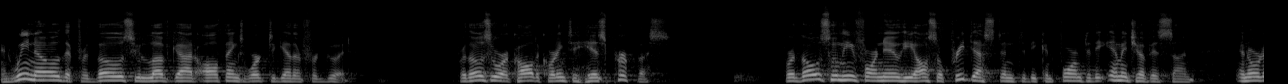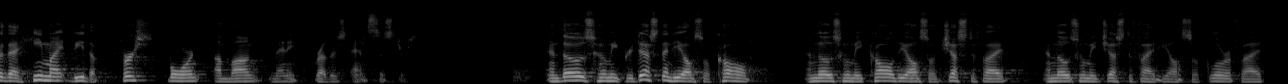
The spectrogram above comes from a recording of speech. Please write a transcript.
And we know that for those who love God, all things work together for good. For those who are called according to his purpose. For those whom he foreknew, he also predestined to be conformed to the image of his Son, in order that he might be the firstborn among many brothers and sisters. And those whom he predestined, he also called. And those whom he called, he also justified. And those whom he justified, he also glorified.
